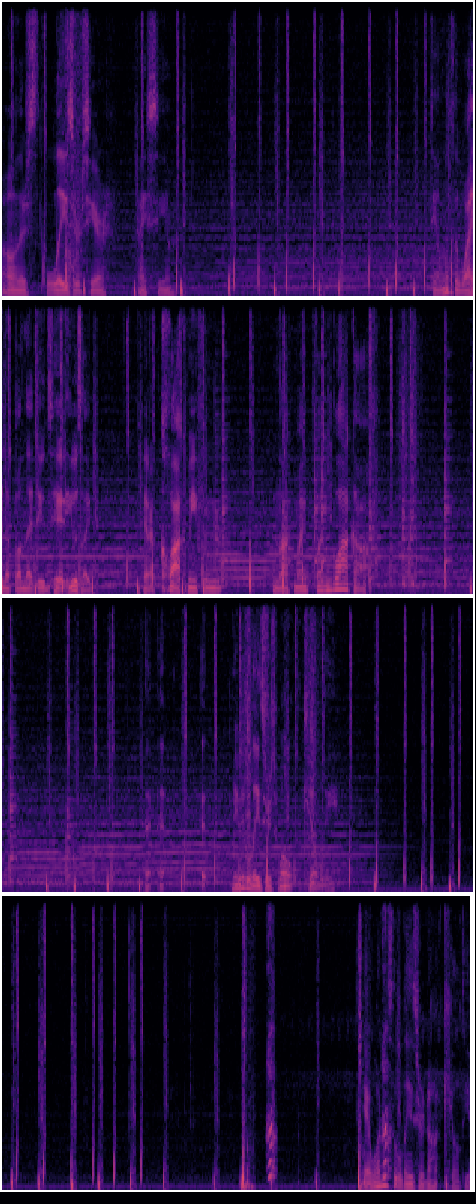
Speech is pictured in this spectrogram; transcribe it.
oh, there's lasers here. I see him. Damn, look at the wind up on that dude's hit. He was like gonna clock me from knock my fucking block off. Uh, uh, uh, Maybe the lasers won't kill me. Yeah, when has the laser not killed you?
